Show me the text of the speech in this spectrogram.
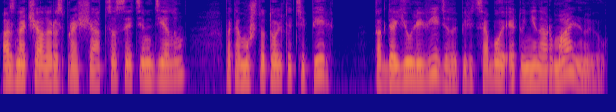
означало распрощаться с этим делом, потому что только теперь, когда Юля видела перед собой эту ненормальную,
